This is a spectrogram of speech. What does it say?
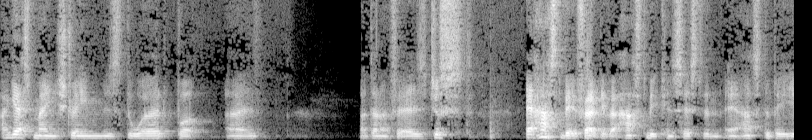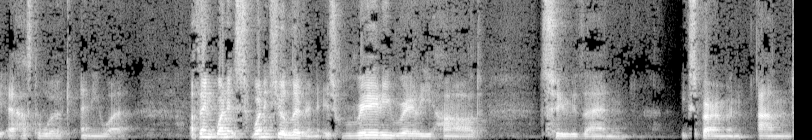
I guess mainstream is the word, but uh, I don't know if it is. Just it has to be effective. It has to be consistent. It has to be. It has to work anywhere. I think when it's when it's your living, it's really really hard to then experiment and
